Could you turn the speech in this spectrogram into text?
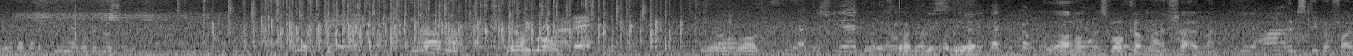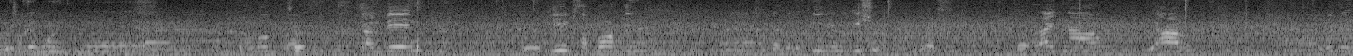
in the Palestinian revolution. Bravo, bravo on board Have you're on board We appreciate, we Sorry, police, appreciate yeah. that you come to Allah Libya. Akbar. Just woke up, man. Shattered, man. Went to sleep at 5 o'clock in the morning. Terrible. campaign to keep supporting uh, the Palestinian issue. Yes. So right now we are uh, within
